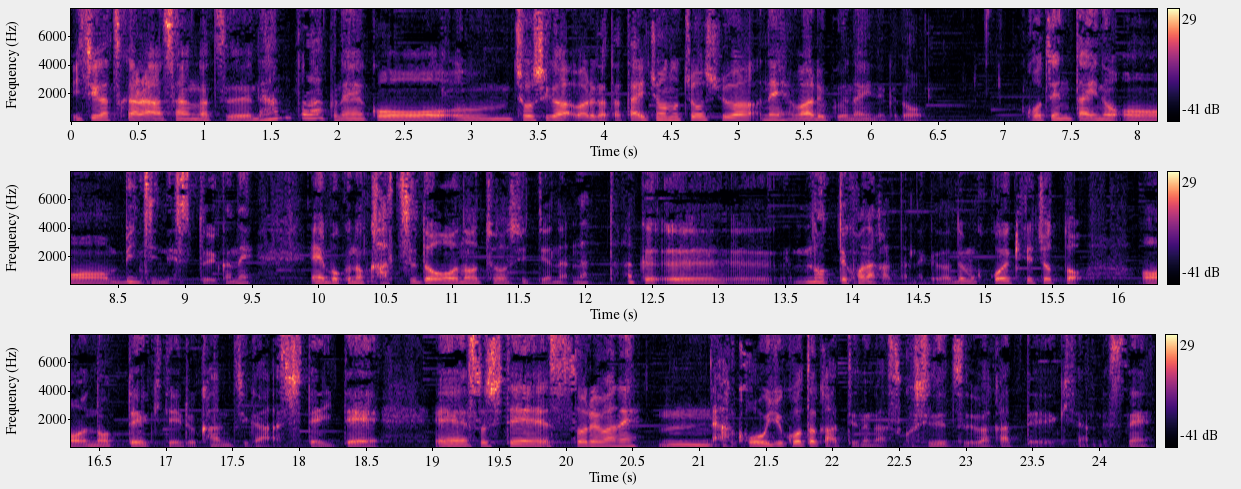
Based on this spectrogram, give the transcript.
1月から3月、なんとなくね、こう、うん、調子が悪かった。体調の調子はね、悪くないんだけど、こう全体のビジネスというかね、えー、僕の活動の調子っていうのはなんとなく乗ってこなかったんだけど、でもここへ来てちょっと乗ってきている感じがしていて、えー、そしてそれはね、うん、あ、こういうことかっていうのが少しずつ分かってきたんですね。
